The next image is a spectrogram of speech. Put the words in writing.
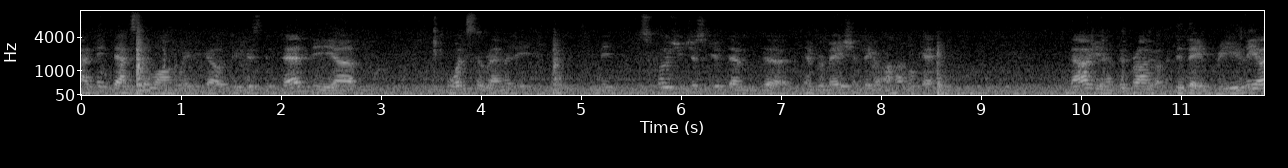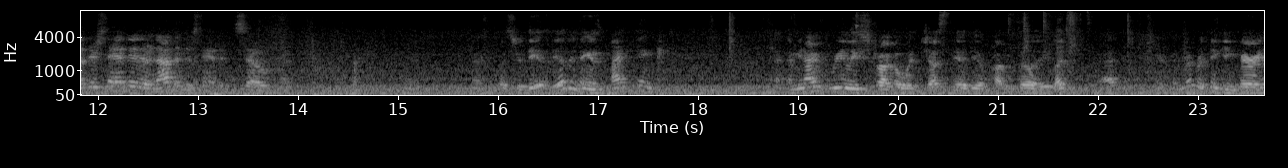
I think that's the long way to go, because then the, uh, what's the remedy? I mean, suppose you just give them the information, they go, uh-huh, okay. Now you have the problem, did they really understand it or not understand it? So. The, the other thing is, I think, I mean, I really struggle with just the idea of probability. Let's, I, I remember thinking very,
